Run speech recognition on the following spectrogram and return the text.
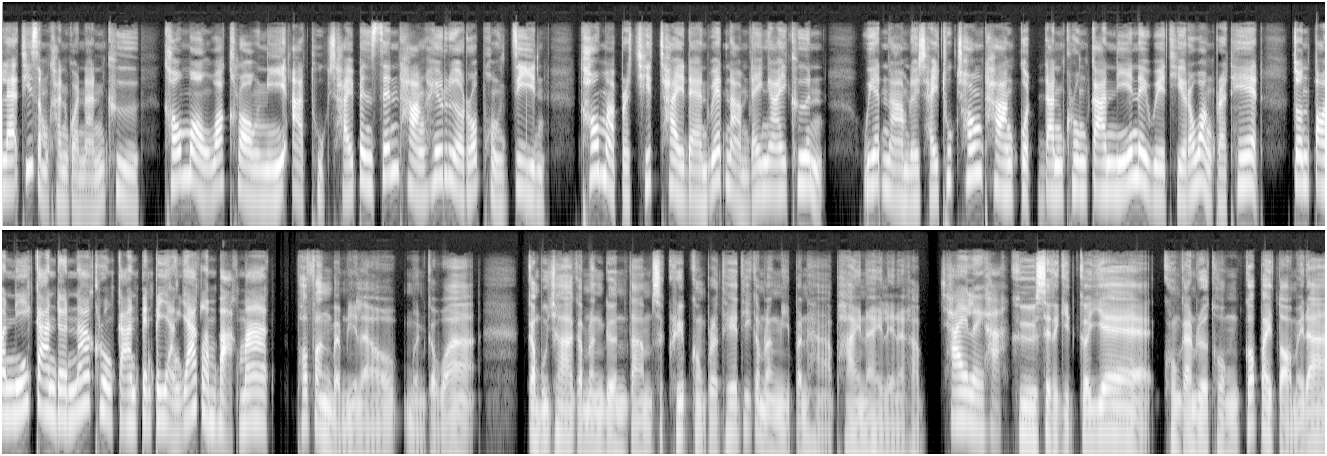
และที่สำคัญกว่านั้นคือ เขามองว่าคลองนี้อาจถูกใช้เป็นเส้นทางให้เรือรบของจีน เข้ามาประชิดชายแดนเวียดนามได้ง่ายขึ้น เวียดนามเลยใช้ทุกช่องทางกดดันโครงการนี้ในเวทีระหว่างประเทศ จนตอนนี้การเดินหน้าโครงการเป็นไปอย่างยากลำบากมาก พอฟังแบบนี้แล้วเหมือนกับว่า กัมพูชากำลังเดินตามสคริปต์ของประเทศที่กำลังมีปัญหาภายในเลยนะครับ ใช่เลยค่ะ คือเศรษฐกิจก็แย่ โครงการเรือธงก็ไปต่อไม่ได้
